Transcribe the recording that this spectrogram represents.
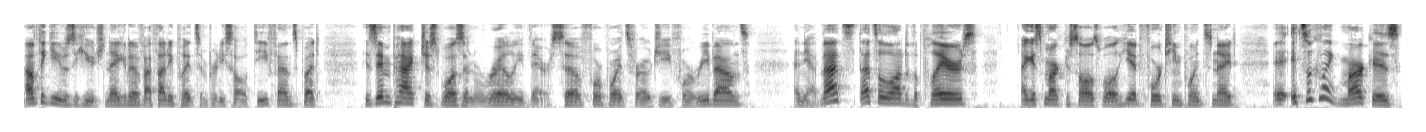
I don't think he was a huge negative. I thought he played some pretty solid defense, but his impact just wasn't really there. So four points for OG, four rebounds, and yeah, that's that's a lot of the players. I guess Marcus Gasol as well. He had 14 points tonight. It's looking like Mark is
